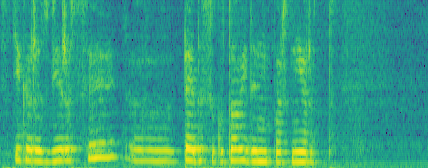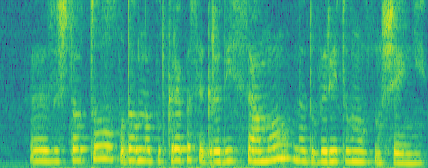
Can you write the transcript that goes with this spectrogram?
Стига, разбира се, те да са готови да ни партнират. защото подобна подкрепа се гради само на доверително отношение.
